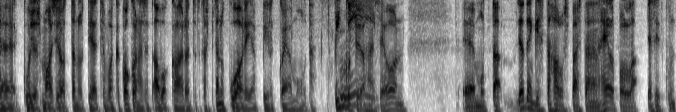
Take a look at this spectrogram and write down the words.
ö, kuin jos mä olisin ottanut, tiedätkö, vaikka kokonaiset avokaadot, jotka olisi pitänyt kuoria ja pilkkoja ja muuta. Pikkutyöhän Niin. se on, ö, mutta jotenkin sitä halusi päästä aina helpolla. Ja sitten kun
